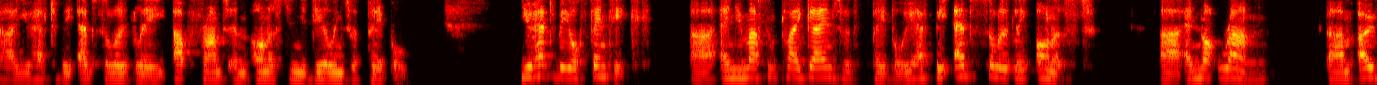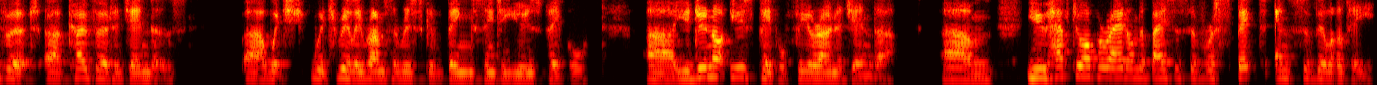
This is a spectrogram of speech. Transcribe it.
uh, you have to be absolutely upfront and honest in your dealings with people. You have to be authentic uh, and you mustn't play games with people. You have to be absolutely honest uh, and not run um, overt, uh, covert agendas, which, which really runs the risk of being seen to use people. Uh, you do not use people for your own agenda. Um, you have to operate on the basis of respect and civility.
